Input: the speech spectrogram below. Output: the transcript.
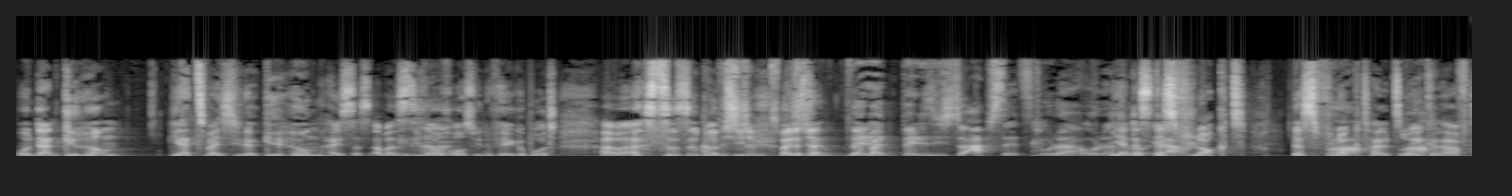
und dann Gehirn. Jetzt weiß ich wieder, Gehirn heißt das, aber es sieht Gehirn. auch aus wie eine Fehlgeburt. Aber es ist im Prinzip, Bestimmt, weil das bestimmt, halt, weil, weil die sich so absetzt, oder? oder ja, so. das, das flockt. Das flockt Bah, halt so bah. ekelhaft.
